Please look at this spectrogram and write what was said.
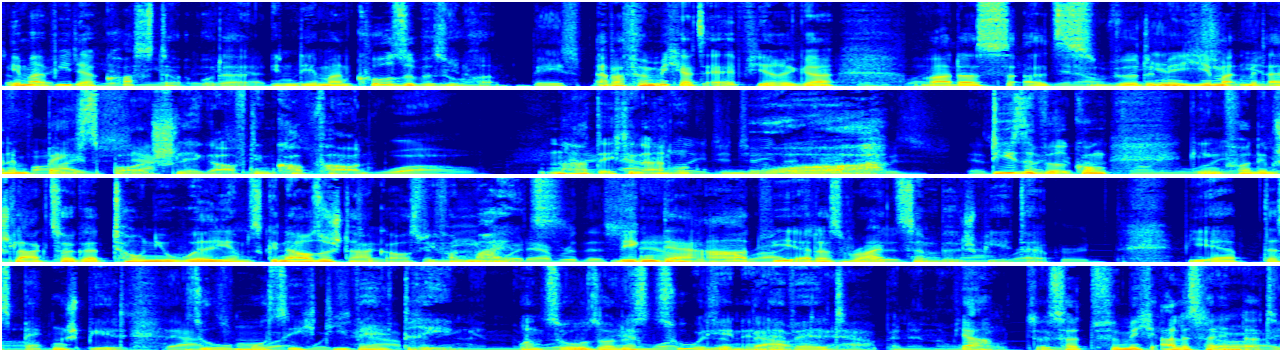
immer wieder koste oder indem man Kurse besuche. Aber für mich als Elfjähriger war das, als würde mir jemand mit einem Baseballschläger auf den Kopf hauen hatte ich den Eindruck, wow, diese Wirkung ging von dem Schlagzeuger Tony Williams genauso stark aus wie von Miles. Wegen der Art, wie er das Right-Symbol spielte. Wie er das Becken spielt. So muss sich die Welt drehen. Und so soll es zugehen in der Welt. Ja, das hat für mich alles verändert.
